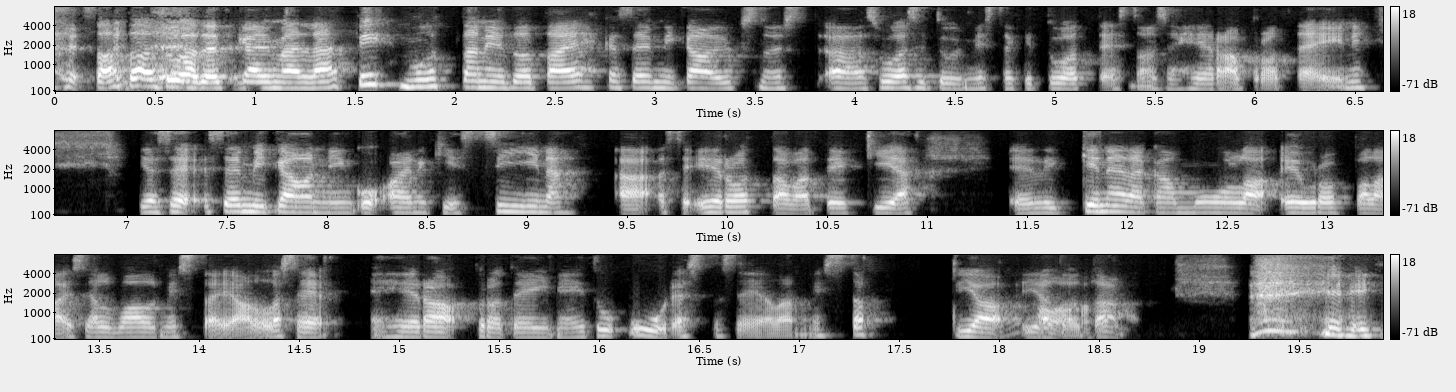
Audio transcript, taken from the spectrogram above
sata tuotet käymään läpi, mutta niin tota, ehkä se, mikä on yksi noista äh, suosituimmistakin tuotteista, on se heraproteiini. Ja se, se mikä on niin kuin ainakin siinä äh, se erottava tekijä, eli kenelläkään muulla eurooppalaisella valmistajalla se heraproteiini ei tule uudesta Seelannista. Ja, ja tota, Eli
